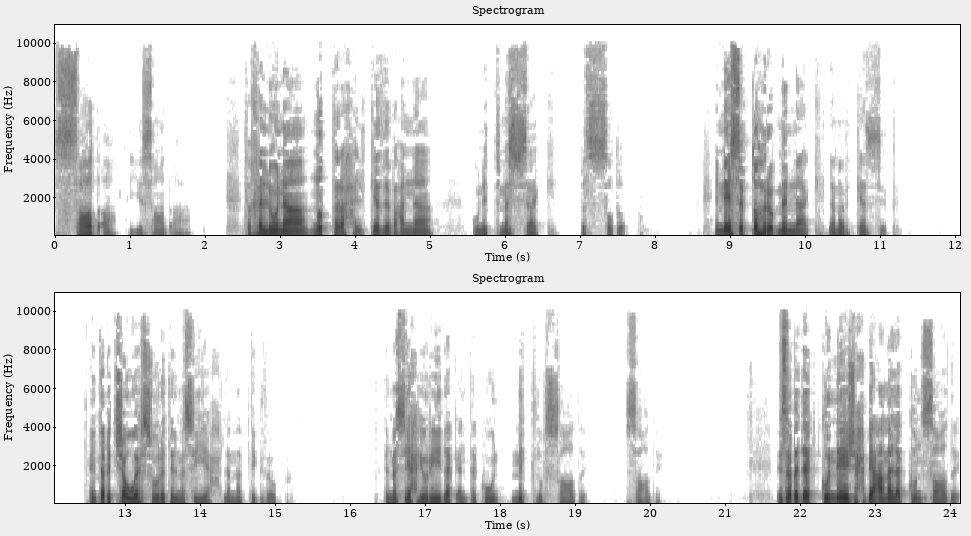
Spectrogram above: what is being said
صادقة هي صادقة. فخلونا نطرح الكذب عنا ونتمسك بالصدق. الناس بتهرب منك لما بتكذب. أنت بتشوه صورة المسيح لما بتكذب. المسيح يريدك أن تكون مثله الصادق صادق. إذا بدك تكون ناجح بعملك كن صادق.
